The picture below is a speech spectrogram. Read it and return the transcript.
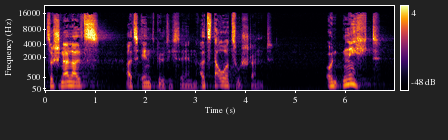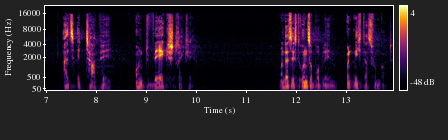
so schnell als als endgültig sehen, als Dauerzustand und nicht als Etappe und Wegstrecke. Und das ist unser Problem und nicht das von Gott.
